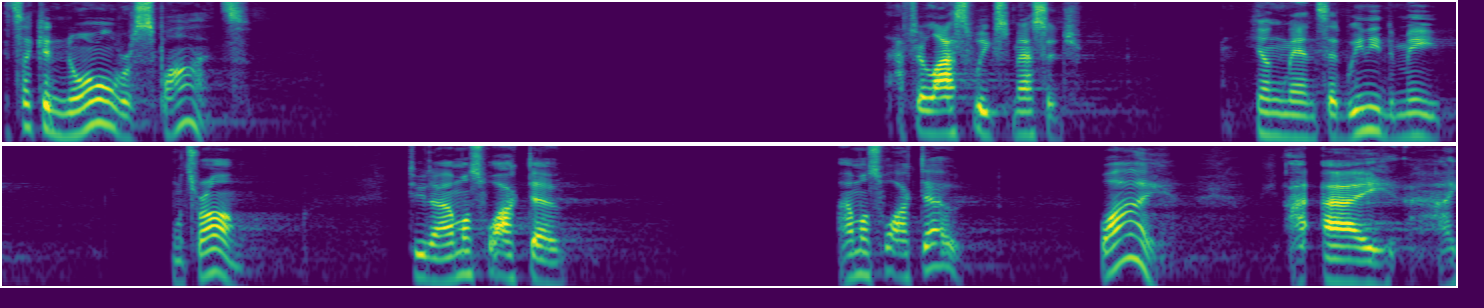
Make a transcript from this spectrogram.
It's like a normal response. After last week's message, young man said, We need to meet. What's wrong? Dude, I almost walked out. I almost walked out. Why? I, I,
